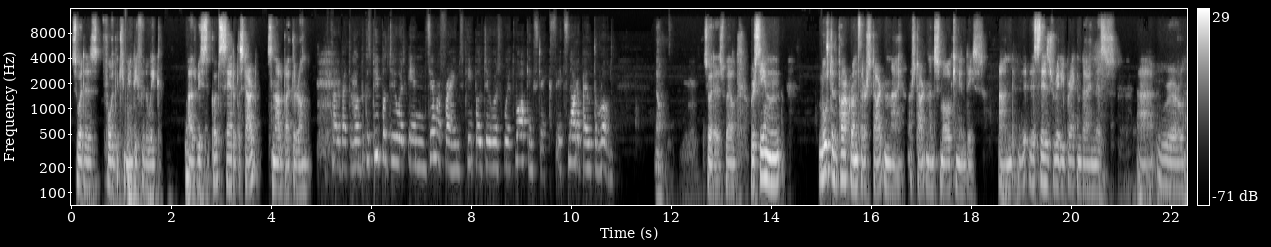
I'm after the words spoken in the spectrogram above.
So it is for the community for the week as we got said at the start, it's not about the run. It's not about the run because people do it in Zimmer frames, people do it with walking sticks. It's not about the run. No. So it is. Well, we're seeing most of the park runs that are starting now are starting in small communities. And th- this is really breaking down this uh, rural,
